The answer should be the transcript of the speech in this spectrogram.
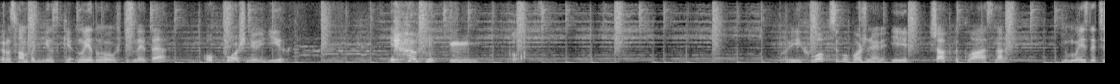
Руслан Багінський. Ну, я думаю, ви впізнаєте. Обожнюю їх. Клас. І хлопців обожнюю, і шапка класна. Мені здається,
